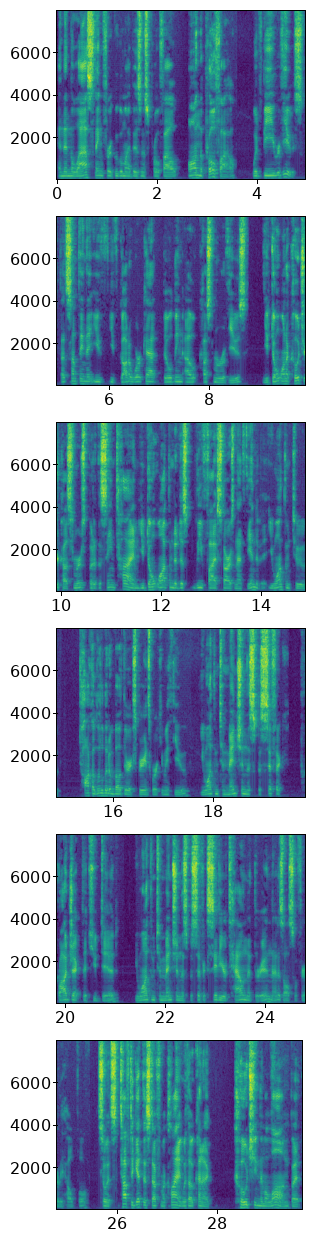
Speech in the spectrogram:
And then the last thing for a Google My Business profile on the profile would be reviews. That's something that you've you've got to work at building out customer reviews. You don't want to coach your customers, but at the same time, you don't want them to just leave five stars and that's the end of it. You want them to talk a little bit about their experience working with you. You want them to mention the specific project that you did. You want them to mention the specific city or town that they're in. That is also fairly helpful. So it's tough to get this stuff from a client without kind of coaching them along, but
